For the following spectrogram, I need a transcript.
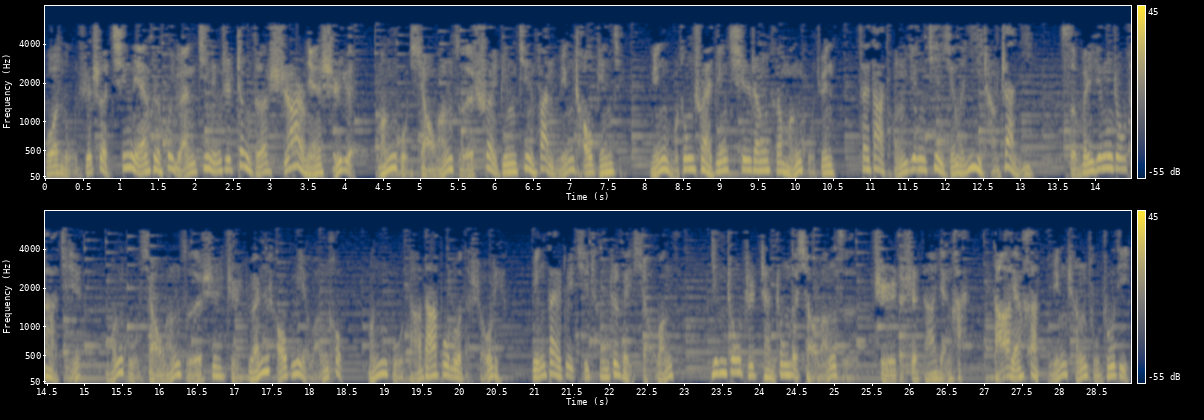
我鲁学社青年会会员。金陵之正德十二年十月，蒙古小王子率兵进犯明朝边境。明武宗率兵亲征和蒙古军在大同应进行了一场战役，此为英州大捷。蒙古小王子是指元朝灭亡后蒙古鞑靼部落的首领，明代对其称之为小王子。英州之战中的小王子指的是达延汗。达延汗，明成祖朱棣，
